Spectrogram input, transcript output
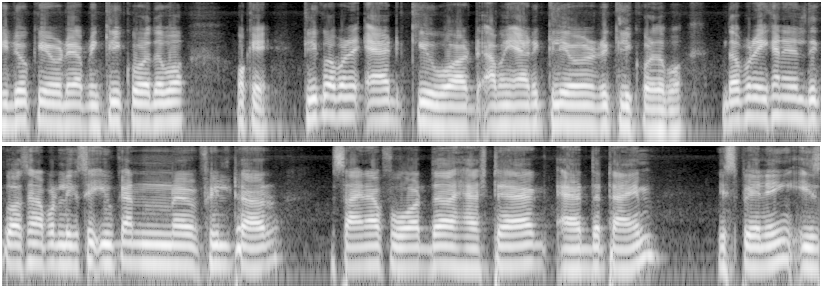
ভিডিও কিওয়ার্ডে আপনি ক্লিক করে দেবো। ওকে ক্লিক করার পরে অ্যাড কিওয়ার্ড আমি অ্যাড কিওয়ার্ডে ক্লিক করে দেবো। তারপরে এখানে দেখতে পাচ্ছেন, আপনার লিখেছে you can filter sign up or the hashtag at the time spelling is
